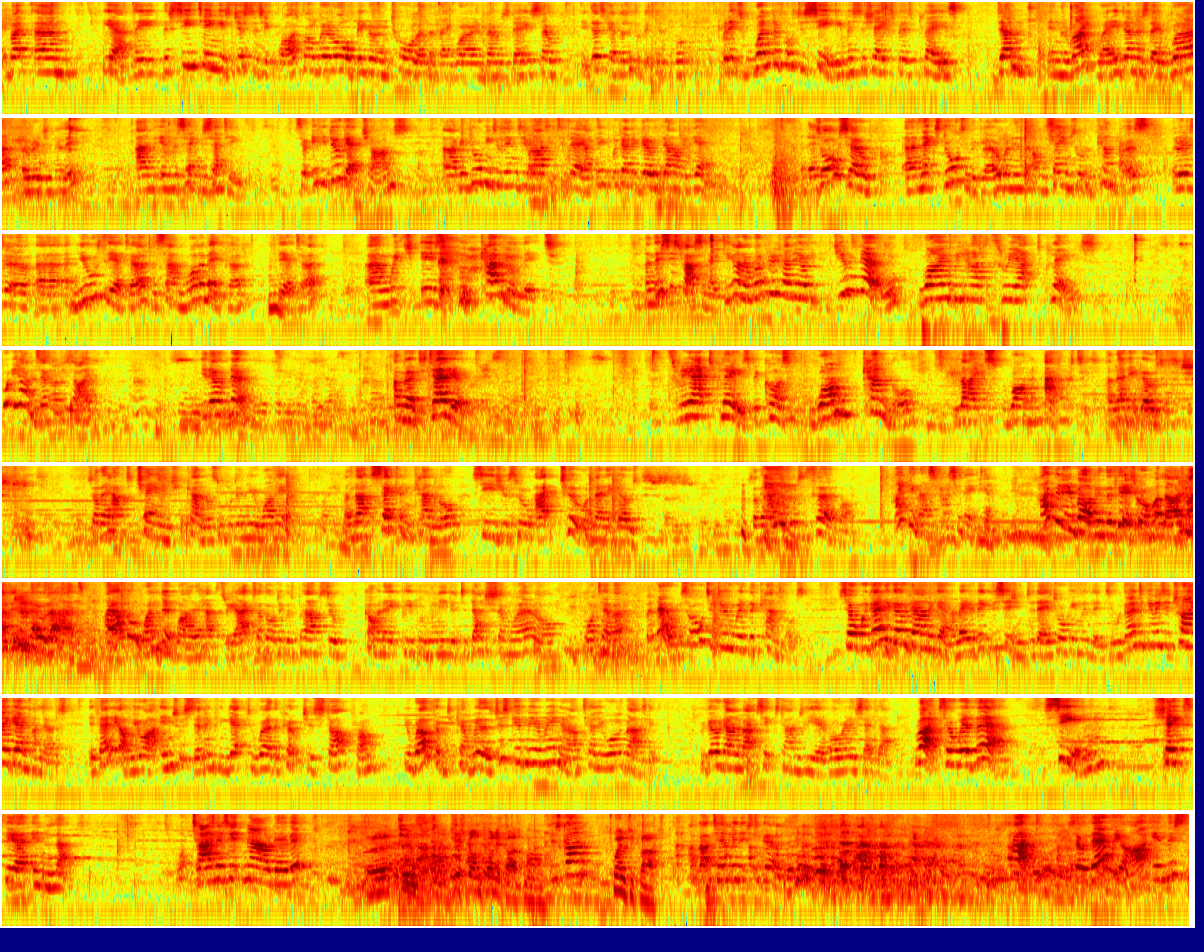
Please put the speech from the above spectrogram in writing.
But, um, yeah, the, the seating is just as it was. Well, we're all bigger and taller than they were in those days, so it does get a little bit difficult. But it's wonderful to see Mr. Shakespeare's plays done in the right way, done as they were originally, and in the same setting. So if you do get a chance, and I've been talking to Lindsay about it today, I think we're going to go down again. There's also, uh, next door to the Globe, and in, on the same sort of campus, there is a, a, a new theatre, the Sam Wanamaker Theatre, um, which is candlelit. And this is fascinating, and I wonder if any of you, do you know why we have three-act plays? Put your hands up if you like. You don't know? I'm going to tell you. Three-act plays because one candle lights one act, and then it goes... So they have to change candles and put a new one in. And that second candle sees you through Act Two, and then it goes. So they have to put a third one. I think that's fascinating. Yeah. I've been involved in the theatre all my life, I didn't know that. I often wondered why they had three acts. I thought it was perhaps to accommodate people who needed to dash somewhere or whatever. But no, it's all to do with the candles. So we're going to go down again. I made a big decision today talking with Lindsay. We're going to give it a try again, my loves. If any of you are interested and can get to where the coaches start from, you're welcome to come with us. Just give me a ring and I'll tell you all about it. We go down about six times a year, I've already said that. Right, so we're there seeing Shakespeare in Love. What time is it now, David? Uh, just gone 20 past, ma'am. Just gone? 20 past. I've got 10 minutes to go. right, so there we are in this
